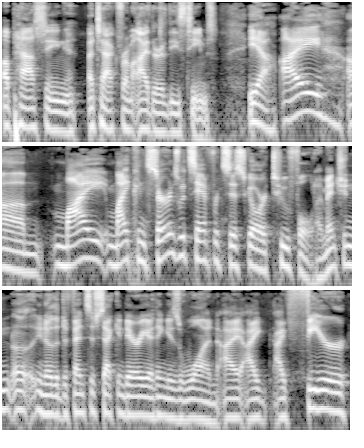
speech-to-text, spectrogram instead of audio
a passing attack from either of these teams. Yeah, I um my my concerns with San Francisco are twofold. I mentioned uh, you know the defensive secondary I think is one. I I I fear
